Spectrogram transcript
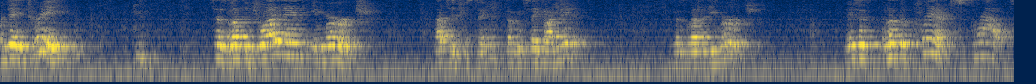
On day three, it says, let the dry land emerge. That's interesting. It doesn't say God made it. It says, let it emerge. And he says, and let the plants sprout.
